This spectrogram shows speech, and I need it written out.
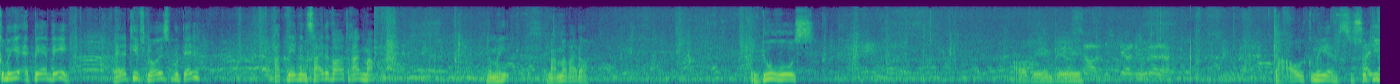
Guck mal hier, ein BMW. Relativ neues Modell. Hat neben der Seitenbar dran. Mach, Mach mal hier. Machen wir weiter. Enduros. Auch BMW. Auch, guck mal hier, Suzuki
